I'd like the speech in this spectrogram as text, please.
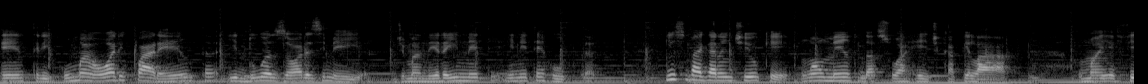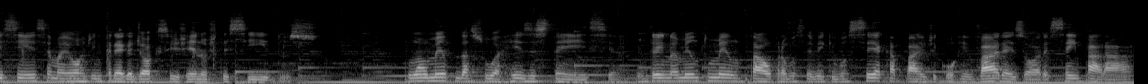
entre uma hora e quarenta e duas horas e meia, de maneira ininterrupta. Isso vai garantir o quê? Um aumento da sua rede capilar, uma eficiência maior de entrega de oxigênio aos tecidos, um aumento da sua resistência, um treinamento mental para você ver que você é capaz de correr várias horas sem parar.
